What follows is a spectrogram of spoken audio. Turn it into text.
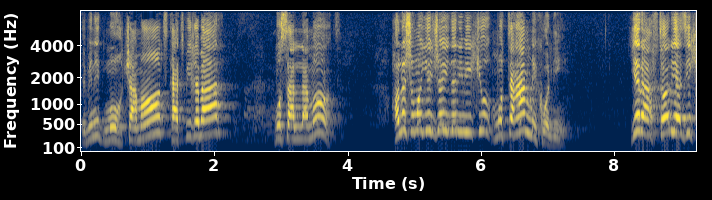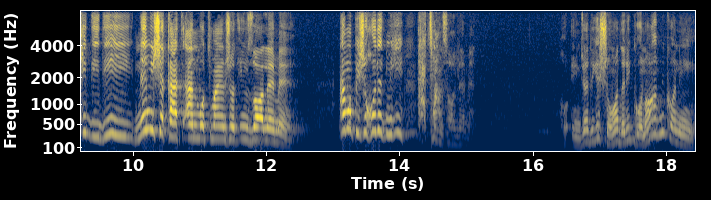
ببینید محکمات تطبیق بر مسلمات. حالا شما یه جایی داری یکی متهم می‌کنی. یه رفتاری از یکی دیدی نمیشه قطعا مطمئن شد این ظالمه. اما پیش خودت میگی حتما ظالمه. خب اینجا دیگه شما داری گناه می‌کنی.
